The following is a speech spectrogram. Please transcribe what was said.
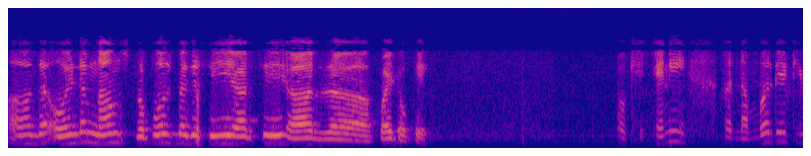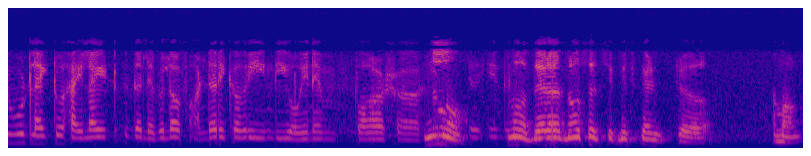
Uh, the O&M norms proposed by the CERC are uh, quite okay. Okay. Any uh, number that you would like to highlight the level of under-recovery in the O&M for... Uh, no, no, there are no such significant uh, amounts.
